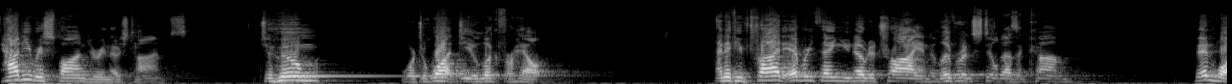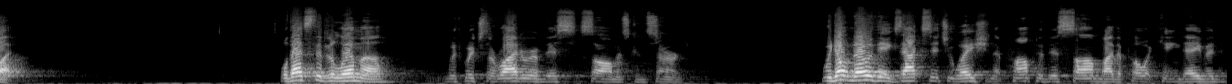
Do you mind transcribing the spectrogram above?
How do you respond during those times? To whom or to what do you look for help? And if you've tried everything you know to try and deliverance still doesn't come, then what? Well, that's the dilemma with which the writer of this psalm is concerned. We don't know the exact situation that prompted this psalm by the poet King David,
